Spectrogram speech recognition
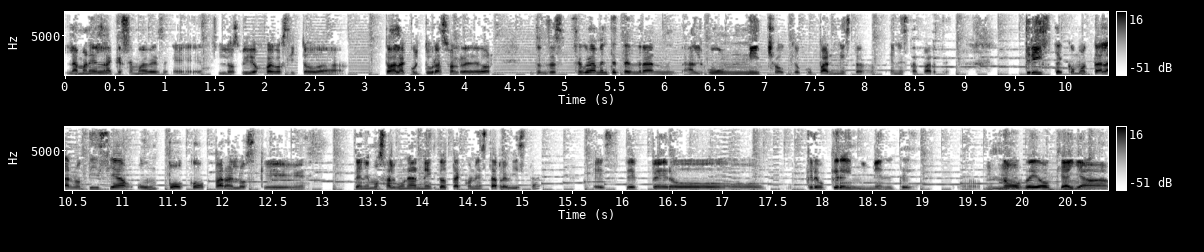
la manera en la que se mueven eh, los videojuegos y toda, toda la cultura a su alrededor. Entonces, seguramente tendrán algún nicho que ocupar en esta, en esta parte. triste como tal la noticia, un poco para los que tenemos alguna anécdota con esta revista, este, pero creo que era inminente. No veo que haya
